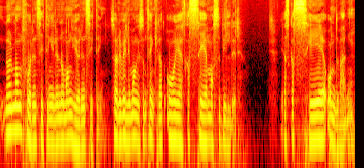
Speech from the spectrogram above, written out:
når man får en sitting, eller når man gjør en sitting, så er det veldig mange som tenker at å, jeg skal se masse bilder. Jeg skal se åndeverden.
